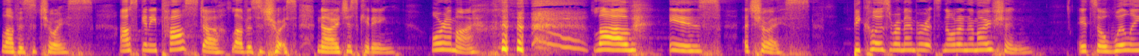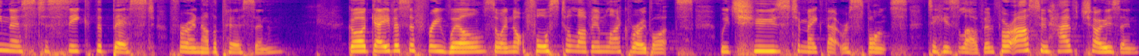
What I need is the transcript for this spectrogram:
love is a choice. Ask any pastor, love is a choice. No, just kidding. Or am I? love is a choice. Because remember, it's not an emotion, it's a willingness to seek the best for another person. God gave us a free will, so we're not forced to love Him like robots. We choose to make that response to His love. And for us who have chosen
